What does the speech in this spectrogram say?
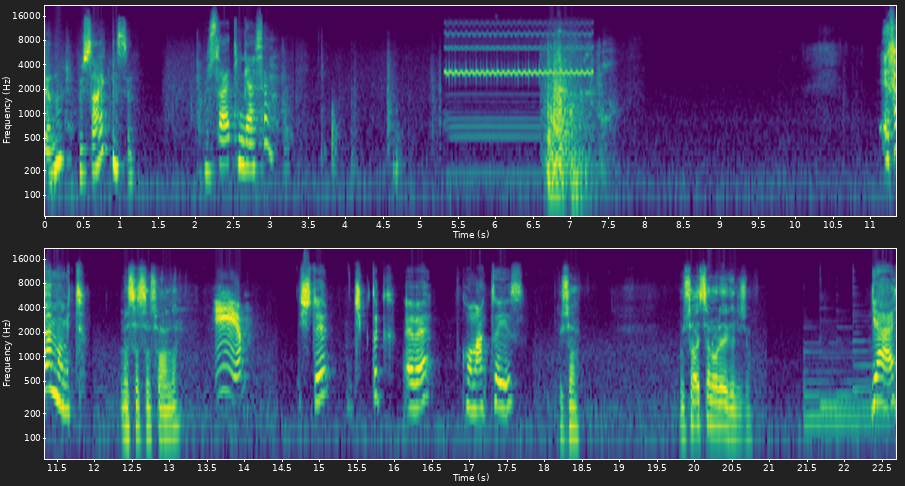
Canım, müsait misin? Müsaitim gelsene. Efendim Hamit. Nasılsın Soğan'dan? İyiyim. İşte çıktık eve. Konaktayız. Güzel. Müsaitsen oraya geleceğim. Gel.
